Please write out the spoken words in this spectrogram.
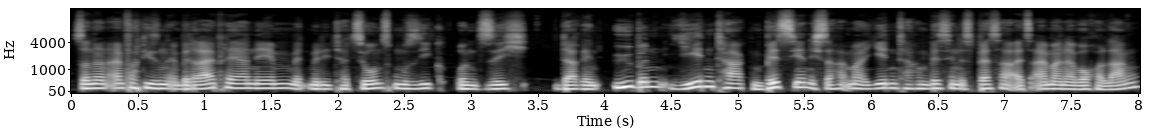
sondern einfach diesen MP3-Player nehmen mit Meditationsmusik und sich darin üben, jeden Tag ein bisschen, ich sage immer, jeden Tag ein bisschen ist besser als einmal in der Woche lang,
